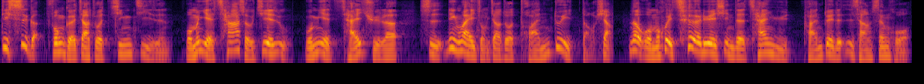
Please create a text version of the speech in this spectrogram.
第四个风格叫做经纪人，我们也插手介入，我们也采取了是另外一种叫做团队导向。那我们会策略性的参与团队的日常生活。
